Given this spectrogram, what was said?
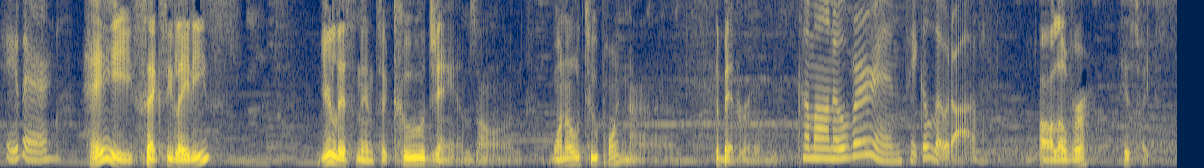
Hey there. Hey, sexy ladies. You're listening to Cool Jams on 102.9, The Bedroom, Come on over and take a load off. all over his face.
